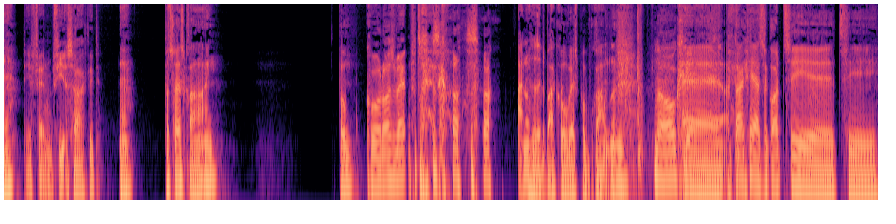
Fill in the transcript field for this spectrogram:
Ja. Det er fandme 80-agtigt. På 60 grader, ikke? Bum. Koger du også vand på 60 grader, så? Ej, nu hedder det bare kogevask på programmet, ikke? Nå, okay. Øh, og der kan jeg altså godt til, til,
